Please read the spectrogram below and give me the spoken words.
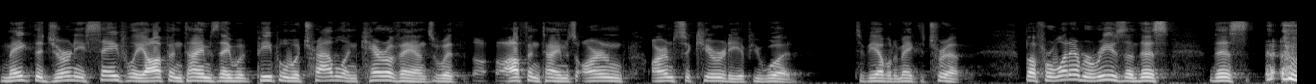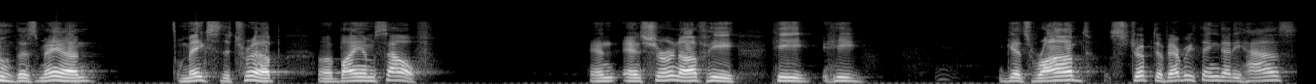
make the journey safely, oftentimes they would people would travel in caravans with uh, oftentimes armed armed security, if you would, to be able to make the trip. But for whatever reason, this this this man makes the trip uh, by himself, and and sure enough, he he he gets robbed, stripped of everything that he has.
